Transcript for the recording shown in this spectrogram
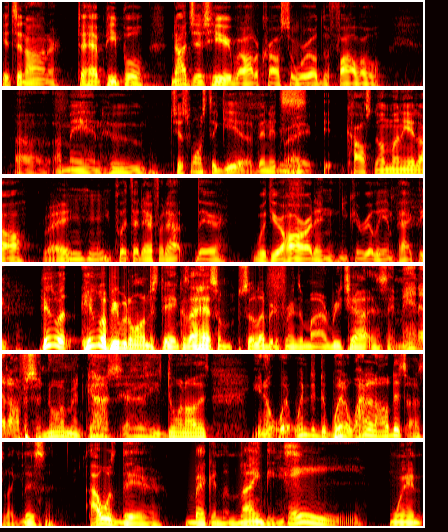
it's an honor to have people not just here but all across the world to follow uh, a man who just wants to give, and it's Right. it costs no money at all. right. Mm-hmm. You put that effort out there with your heart, and you can really impact people. Here's what here's what people don't understand because I had some celebrity friends of mine reach out and say, "Man, that Officer Norman, gosh, he's doing all this. You know, when, when did the, when, why did all this?" I was like, "Listen, I was there back in the '90s Hey. when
